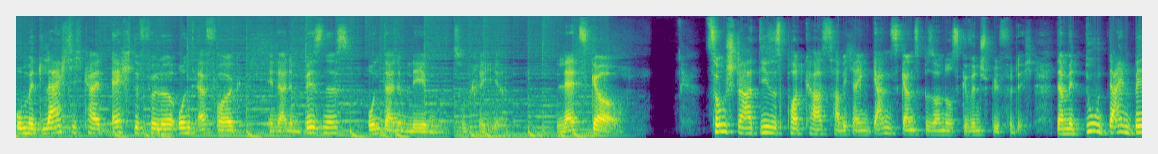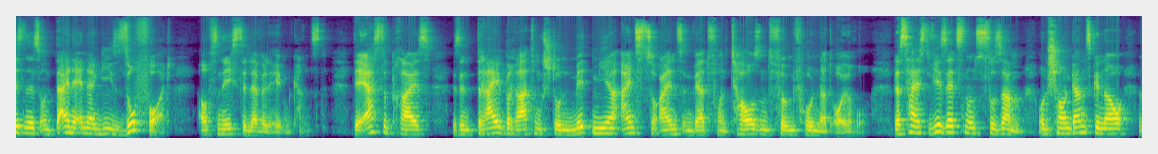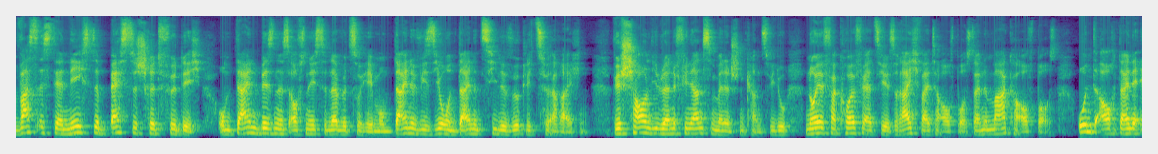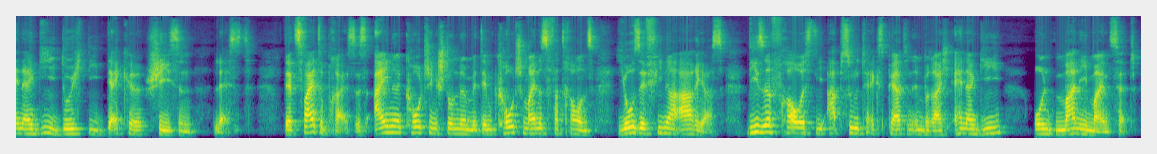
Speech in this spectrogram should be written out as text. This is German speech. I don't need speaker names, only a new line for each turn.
um mit Leichtigkeit echte Fülle und Erfolg in deinem Business und deinem Leben zu kreieren. Let's go! Zum Start dieses Podcasts habe ich ein ganz, ganz besonderes Gewinnspiel für dich, damit du dein Business und deine Energie sofort aufs nächste Level heben kannst. Der erste Preis sind drei Beratungsstunden mit mir eins zu eins im Wert von 1500 Euro. Das heißt, wir setzen uns zusammen und schauen ganz genau, was ist der nächste beste Schritt für dich, um dein Business aufs nächste Level zu heben, um deine Vision, deine Ziele wirklich zu erreichen. Wir schauen, wie du deine Finanzen managen kannst, wie du neue Verkäufe erzielst, Reichweite aufbaust, deine Marke aufbaust und auch deine Energie durch die Decke schießen lässt. Der zweite Preis ist eine Coachingstunde mit dem Coach meines Vertrauens, Josefina Arias. Diese Frau ist die absolute Expertin im Bereich Energie, und Money Mindset.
